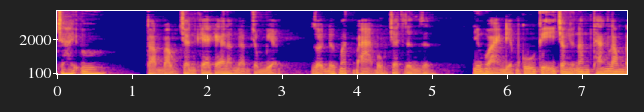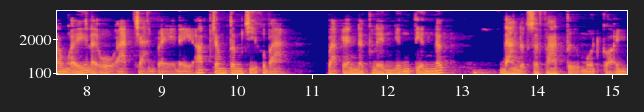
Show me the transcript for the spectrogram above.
trai ư? Thảm vọng chân khẽ khẽ làm lầm trong miệng, Rồi nước mắt bà bỗng chợt rưng rưng. Những hoài niệm cũ kỹ trong những năm tháng long đong ấy Lại ổ ạt tràn về đầy ắp trong tâm trí của bà. Bà khẽ nấc lên những tiếng nấc Đang được xuất phát từ một cõi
